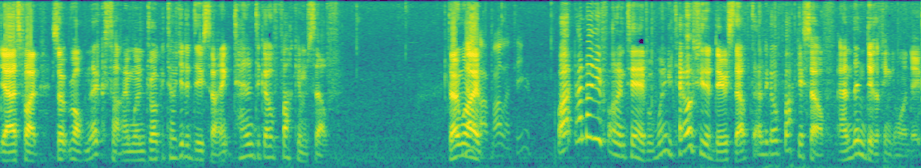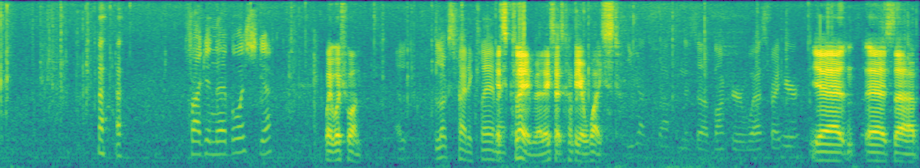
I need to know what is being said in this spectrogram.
Yeah, that's fine. So, Rob, next time when Drogon tells you to do something, tell him to go fuck himself. Don't worry. No, I volunteered. What? I know you volunteered, but when he tells you to do stuff, tell him to go fuck yourself, and then do the thing you want to do. Flag in there, boys. Yeah. Wait, which one? It looks fairly clear, It's mate. clear, really, so it's gonna be a waste. You got stuff in this uh, bunker west right here. Yeah, there's uh,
